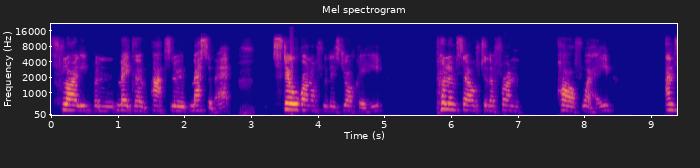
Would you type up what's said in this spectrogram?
fly leap and make an absolute mess of it. Still run off with his jockey, pull himself to the front halfway, and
